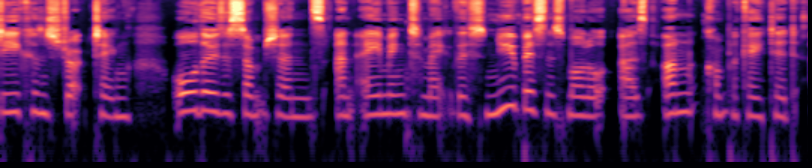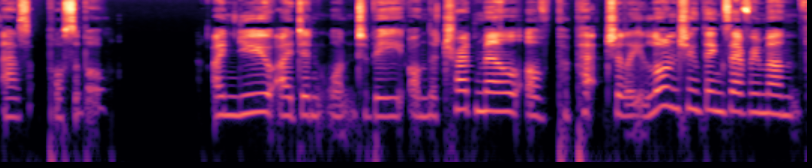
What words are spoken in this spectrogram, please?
Deconstructing all those assumptions and aiming to make this new business model as uncomplicated as possible. I knew I didn't want to be on the treadmill of perpetually launching things every month.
